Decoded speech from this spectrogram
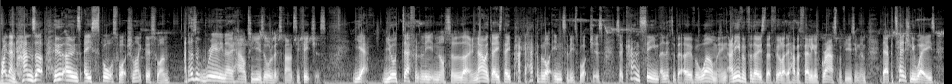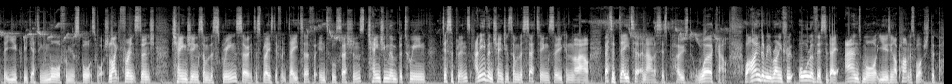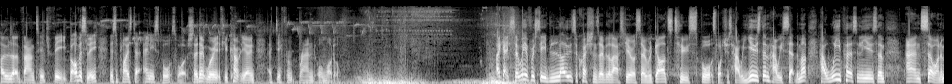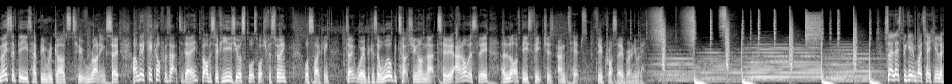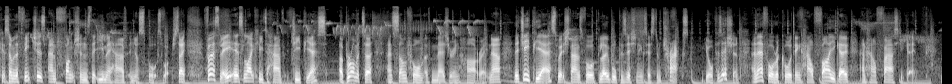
Right then, hands up, who owns a sports watch like this one and doesn't really know how to use all of its fancy features? Yeah, you're definitely not alone. Nowadays, they pack a heck of a lot into these watches, so it can seem a little bit overwhelming. And even for those that feel like they have a fairly good grasp of using them, there are potentially ways that you could be getting more from your sports watch. Like for instance, changing some of the screens so it displays different data for interval sessions, changing them between disciplines and even changing some of the settings so you can allow better data analysis post workout. Well, I'm going to be running through all of this today and more using our partner's watch, the Polar Vantage V. But obviously this applies to any sports watch, so don't worry if you currently own a different brand or model. Okay, so we have received loads of questions over the last year or so regards to sports watches, how we use them, how we set them up, how we personally use them, and so on. And most of these have been regards to running. So I'm gonna kick off with that today, but obviously if you use your sports watch for swimming or cycling, don't worry because I will be touching on that too. And obviously a lot of these features and tips do cross over anyway. So let's begin by taking a look at some of the features and functions that you may have in your sports watch. So firstly, it's likely to have GPS, a barometer and some form of measuring heart rate. Now, the GPS, which stands for Global Positioning System, tracks your position and therefore recording how far you go and how fast you go.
